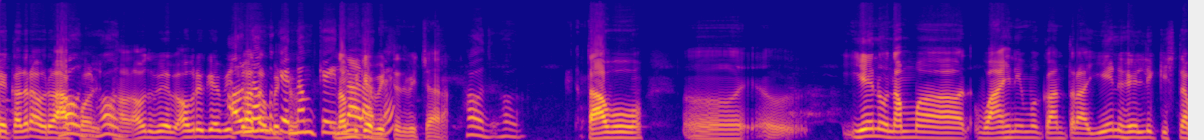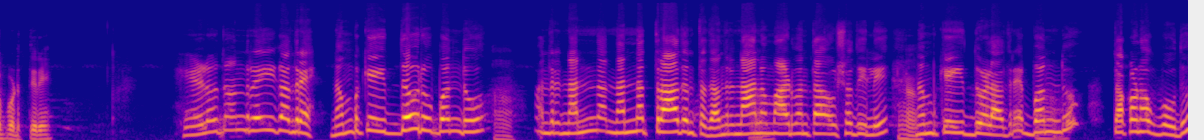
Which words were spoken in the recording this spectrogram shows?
ಬೇಕಾದ್ರೆ ಅವರು ಹಾಕೊಳ್ಳಿ. ಹೌದು. ಅವ್ರಿಗೆ ಅವ್ರ ವಿಶ್ವಾಸ ನಂಬಿಕೆ ಬಿಟ್ಟು ನಂಬಿಕೆ ಇಲ್ಲ ನಂಬಿಕೆ ಆದ್ರೆ. ಬಿಟ್ಟದ ವಿಚಾರ. ಹೌದು ಹೌದು. ತಾವು ಆ, ಏನು ನಮ್ಮ ವಾಹಿನಿ ಮುಖಾಂತರ ಏನು ಹೇಳಲಿಕ್ಕೆ ಇಷ್ಟಪಡ್ತೀರಿ? ಹೇಳೋದು ಅಂದ್ರೆ ಈಗ ಅಂದ್ರೆ ನಂಬಿಕೆ ಇದ್ದವರು ಬಂದು. ಅಂದ್ರೆ ನನ್ನ ನನ್ನ ಹತ್ರ ಆದಂತದ ಅಂದ್ರೆ ನಾನು ಮಾಡುವಂತ ಔಷಧಿಲಿ. ನಂಬಿಕೆ ಇದ್ದೋಳಾದ್ರೆ ಬಂದು ತಗೊಂಡೋಗ್ಬಹುದು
